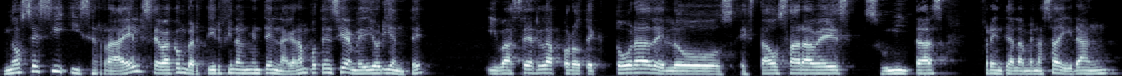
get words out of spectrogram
No sé si Israel se va a convertir finalmente en la gran potencia de Medio Oriente y va a ser la protectora de los estados árabes sunitas frente a la amenaza de Irán.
